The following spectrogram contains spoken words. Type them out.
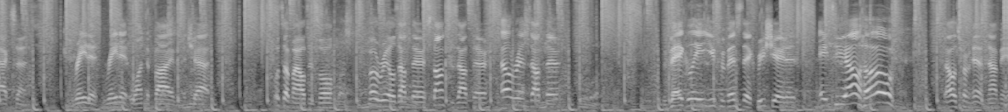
accent. Rate it. Rate it 1 to 5 in the chat. What's up, my altered soul? Bo Reel's out there. Stonks is out there. Elrin's out there. Vaguely euphemistic. Appreciate it. ATL ho! That was from him, not me.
